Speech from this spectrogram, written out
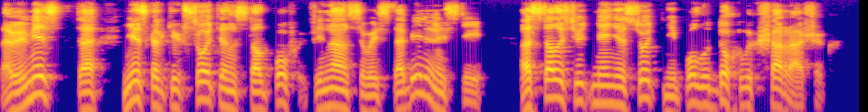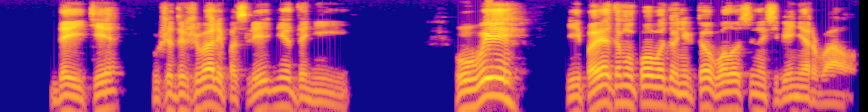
а вместо нескольких сотен столпов финансовой стабильности осталось чуть менее сотни полудохлых шарашек. Да и те уже доживали последние дни. Увы, и по этому поводу никто волосы на себе не рвал.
